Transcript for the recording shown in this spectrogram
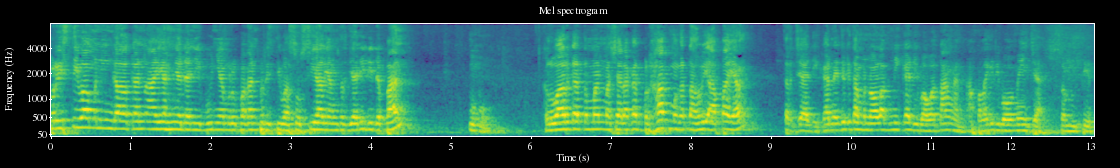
Peristiwa meninggalkan ayahnya dan ibunya merupakan peristiwa sosial yang terjadi di depan umum. Keluarga, teman, masyarakat berhak mengetahui apa yang terjadi. Karena itu kita menolak nikah di bawah tangan, apalagi di bawah meja sempit.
